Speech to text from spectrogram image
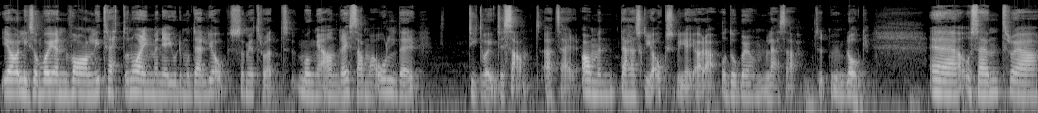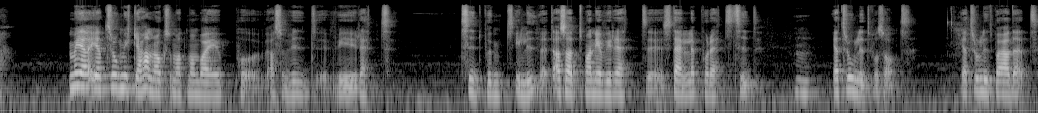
jag liksom var ju en vanlig 13-åring men jag gjorde modelljobb som jag tror att många andra i samma ålder tyckte var intressant. Att så här, ja men det här skulle jag också vilja göra. Och då började de läsa typ min blogg. Eh, och sen tror jag... Men jag, jag, tror mycket handlar också om att man bara är på, alltså vid, vid rätt tidpunkt i livet. Alltså att man är vid rätt eh, ställe på rätt tid. Mm. Jag tror lite på sånt. Jag tror lite på ödet.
